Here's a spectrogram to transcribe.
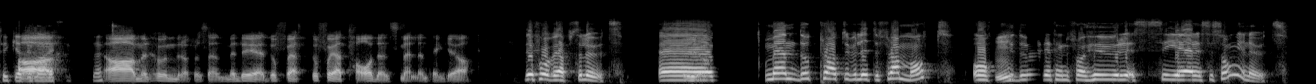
tycker att ja, det är nice. Ja, men hundra procent. Men det, då, får jag, då får jag ta den smällen tänker jag. Det får vi absolut. Eh, ja. Men då pratar vi lite framåt och mm. då jag tänkte fråga, hur ser säsongen ut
